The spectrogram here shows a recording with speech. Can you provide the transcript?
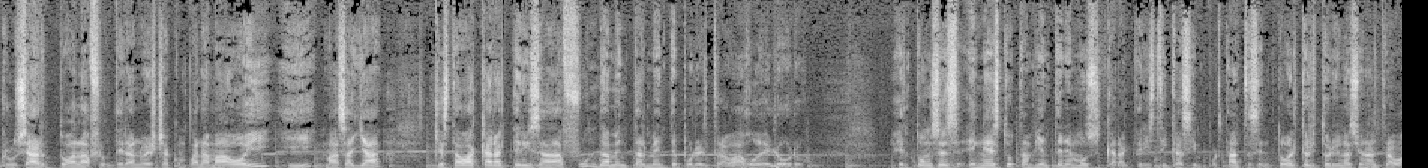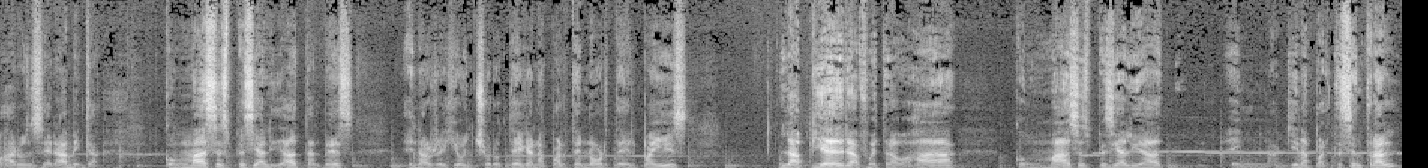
cruzar toda la frontera nuestra con Panamá hoy y más allá, que estaba caracterizada fundamentalmente por el trabajo del oro. Entonces, en esto también tenemos características importantes. En todo el territorio nacional trabajaron cerámica, con más especialidad tal vez en la región chorotega, en la parte norte del país. La piedra fue trabajada con más especialidad en, aquí en la parte central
